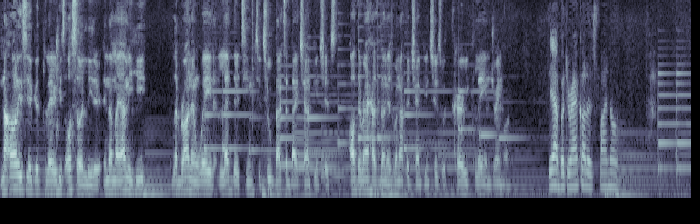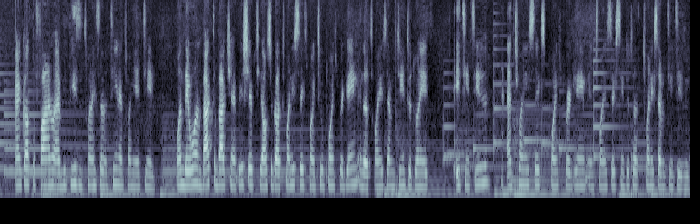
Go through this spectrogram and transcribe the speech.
not only is he a good player, he's also a leader. In the Miami Heat, LeBron and Wade led their team to two back-to-back championships. All Durant has done is run after championships with Curry, Klay, and Draymond. Yeah, but Durant got his final. Durant got the final MVPs in 2017 and 2018. When they won back-to-back championships, he also got 26.2 points per game in the 2017 to 2018 season and 26 points per game in 2016 to 2017 season.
